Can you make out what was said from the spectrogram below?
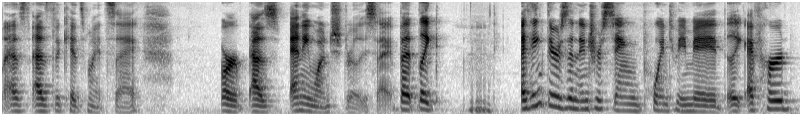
as as the kids might say, or as anyone should really say. But like, mm. I think there's an interesting point to be made. Like I've heard,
